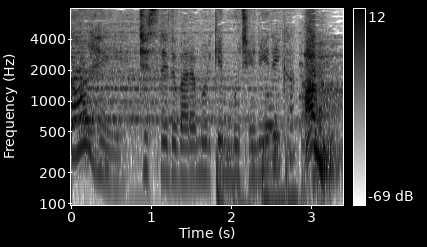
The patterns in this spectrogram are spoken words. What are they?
कौन है ये जिसने दोबारा मुड़ के मुझे नहीं देखा? हम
